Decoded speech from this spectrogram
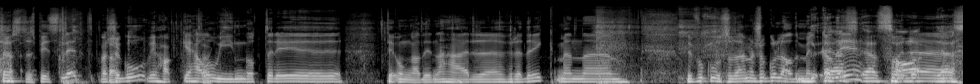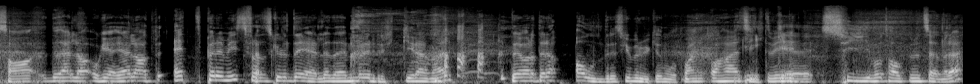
trøstespise litt, vær så god. Vi har ikke halloween-godteri til unga dine her, eh, Fredrik, men uh, du får kose deg med sjokolademelka di. Jeg, jeg, sa, for, eh, jeg sa jeg la, Ok, jeg la et, ett premiss for at jeg skulle dele det mørke greiene her. Det var at dere aldri skulle bruke det mot meg. Og her sitter vi syv og et halvt minutt senere,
